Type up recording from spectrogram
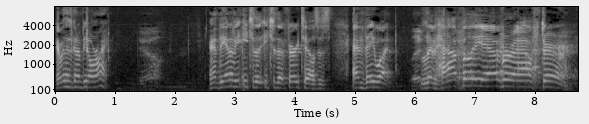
everything's going to be all right. Yeah. And at the end of each of the each of the fairy tales is, and they what? Live- Live happily ever after.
